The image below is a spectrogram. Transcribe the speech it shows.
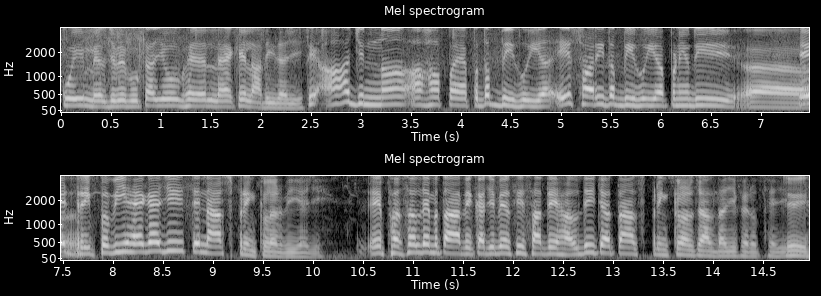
ਕੋਈ ਮਿਲ ਜਵੇ ਬੂਟਾ ਜੀ ਫਿਰ ਲੈ ਕੇ ਲਾ ਦਈਦਾ ਜੀ। ਤੇ ਆ ਜਿੰਨਾ ਆਹ ਪਾਈਪ ਦੱਬੀ ਹੋਈ ਆ ਇਹ ਸਾਰੀ ਦੱਬੀ ਹੋਈ ਆ ਆਪਣੀ ਉਹਦੀ ਇਹ ਡ੍ਰਿਪ ਵੀ ਹੈਗਾ ਜੀ ਤੇ ਨਾਲ ਸਪ੍ਰਿੰਕਲਰ ਵੀ ਹੈ ਜੀ। ਇਹ ਫਸਲ ਦੇ ਮੁਤਾਬਿਕ ਆ ਜਿਵੇਂ ਅਸੀਂ ਸਾਡੇ ਹਲਦੀ ਚ ਆ ਤਾਂ ਸਪ੍ਰਿੰਕਲਰ ਚੱਲਦਾ ਜੀ ਫਿਰ ਉੱਥੇ ਜੀ। ਜੀ।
